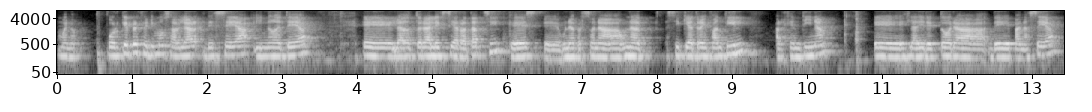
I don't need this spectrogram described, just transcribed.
Bueno, ¿por qué preferimos hablar de SEA y no de TEA? Eh, la doctora Alexia Ratazzi, que es eh, una persona, una psiquiatra infantil argentina, eh, es la directora de Panacea.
